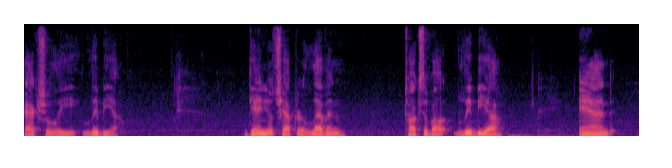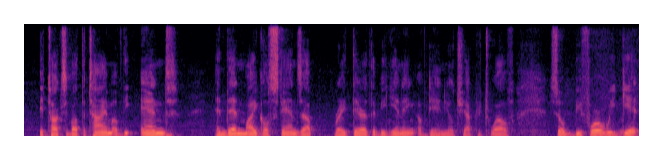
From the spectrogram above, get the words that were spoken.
actually Libya. Daniel chapter 11 talks about Libya and it talks about the time of the end. And then Michael stands up right there at the beginning of Daniel chapter 12. So before we get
